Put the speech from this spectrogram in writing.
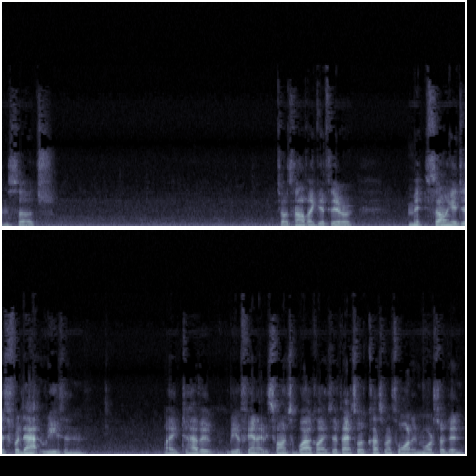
and such. So it's not like if they're selling it just for that reason, like to have it be a fan that responds to black lights, if that's what customers wanted more so than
